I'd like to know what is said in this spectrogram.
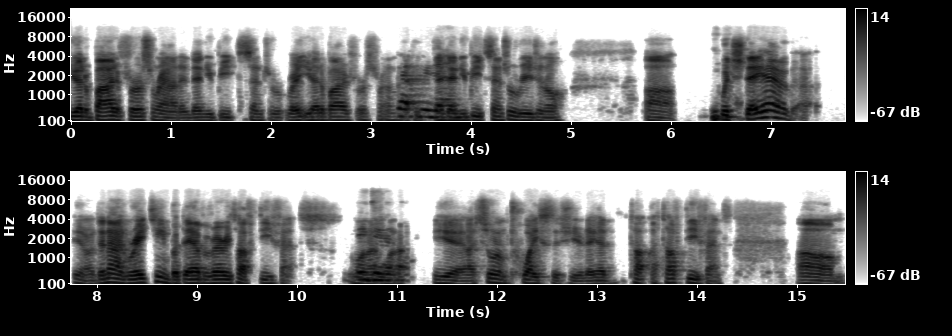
You had to buy the first round, and then you beat Central. Right, you had to buy the first round, and then you beat Central Regional, uh, which they have. Uh, you know, they're not a great team, but they have a very tough defense. They do. I, yeah, I saw them twice this year. They had t- a tough defense. Um,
